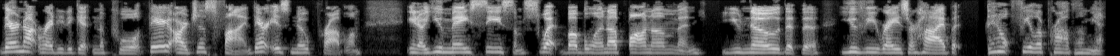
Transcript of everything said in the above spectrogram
They're not ready to get in the pool. They are just fine. There is no problem. You know you may see some sweat bubbling up on them and you know that the uv rays are high but they don't feel a problem yet.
